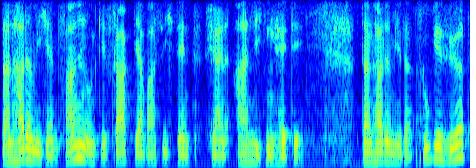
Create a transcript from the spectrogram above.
Dann hat er mich empfangen und gefragt, ja, was ich denn für ein Anliegen hätte. Dann hat er mir dazugehört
